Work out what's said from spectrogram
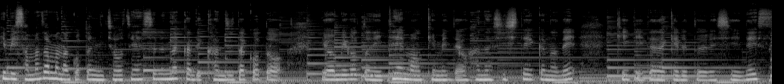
日々さまざまなことに挑戦する中で感じたことを曜日ごとにテーマを決めてお話ししていくので聞いていただけると嬉しいです。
